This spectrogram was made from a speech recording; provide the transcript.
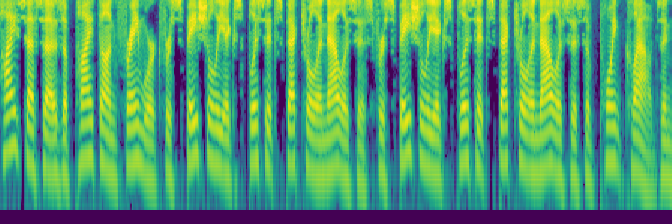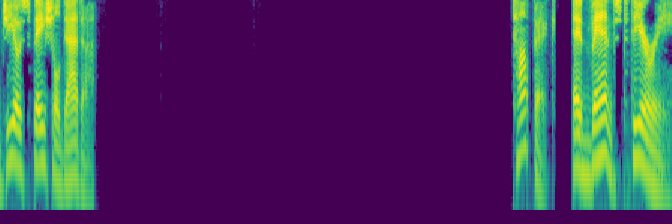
PySESA is a Python framework for spatially explicit spectral analysis for spatially explicit spectral analysis of point clouds and geospatial data. Advanced theory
